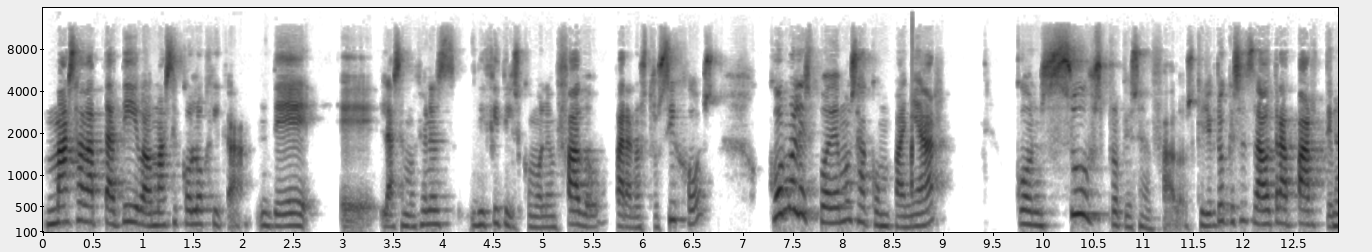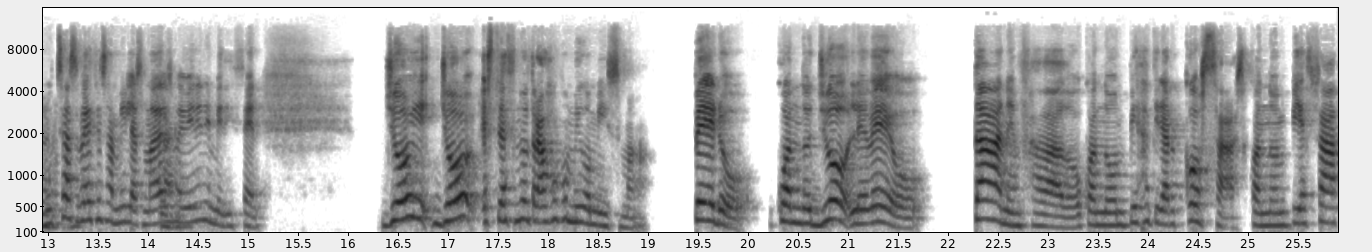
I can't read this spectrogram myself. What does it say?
más adaptativa o más ecológica de eh, las emociones difíciles como el enfado para nuestros hijos, ¿cómo les podemos acompañar con sus propios enfados? Que yo creo que esa es la otra parte. Muchas veces a mí las madres me vienen y me dicen, yo, yo estoy haciendo el trabajo conmigo misma, pero cuando yo le veo tan enfadado, cuando empieza a tirar cosas, cuando empieza,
